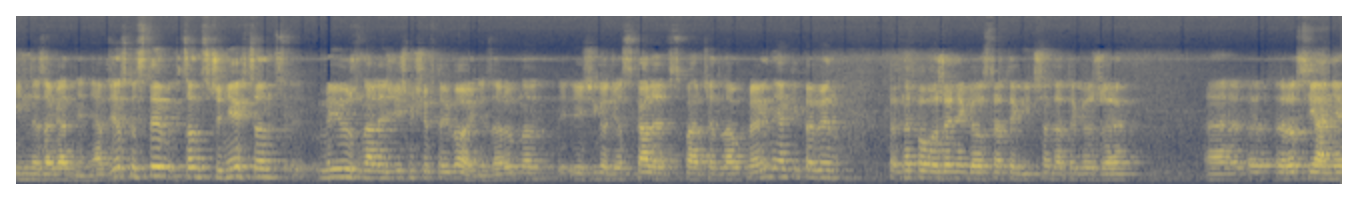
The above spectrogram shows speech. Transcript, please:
inne zagadnienia. W związku z tym, chcąc czy nie chcąc, my już znaleźliśmy się w tej wojnie, zarówno jeśli chodzi o skalę wsparcia dla Ukrainy, jak i pewien, pewne położenie geostrategiczne, dlatego że E, e, Rosjanie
